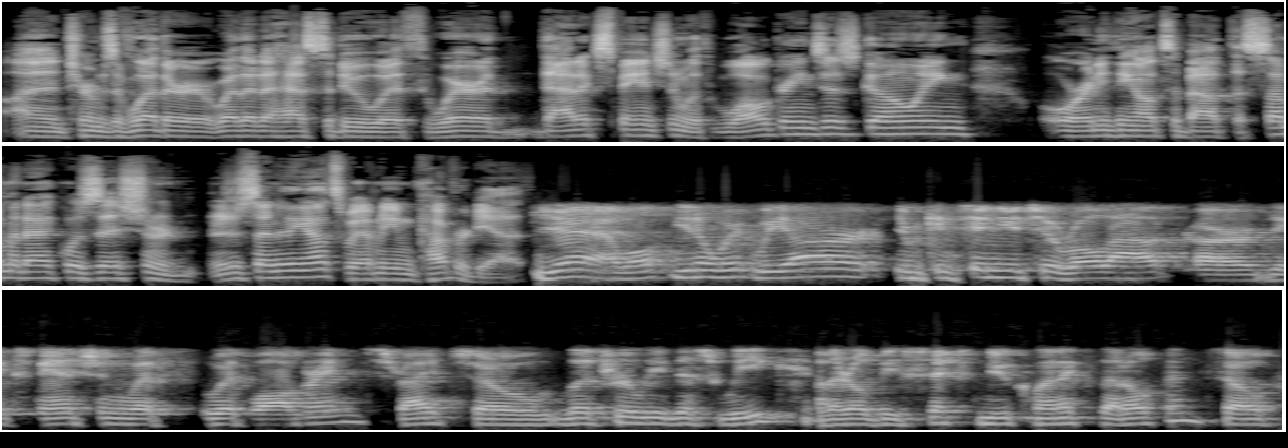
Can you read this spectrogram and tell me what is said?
uh, in terms of whether whether it has to do with where that expansion with Walgreens is going or anything else about the Summit acquisition or just anything else we haven't even covered yet? Yeah, well, you know, we, we are, we continue to roll out our expansion with, with Walgreens, right? So literally this week, there will be six new clinics that open. So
